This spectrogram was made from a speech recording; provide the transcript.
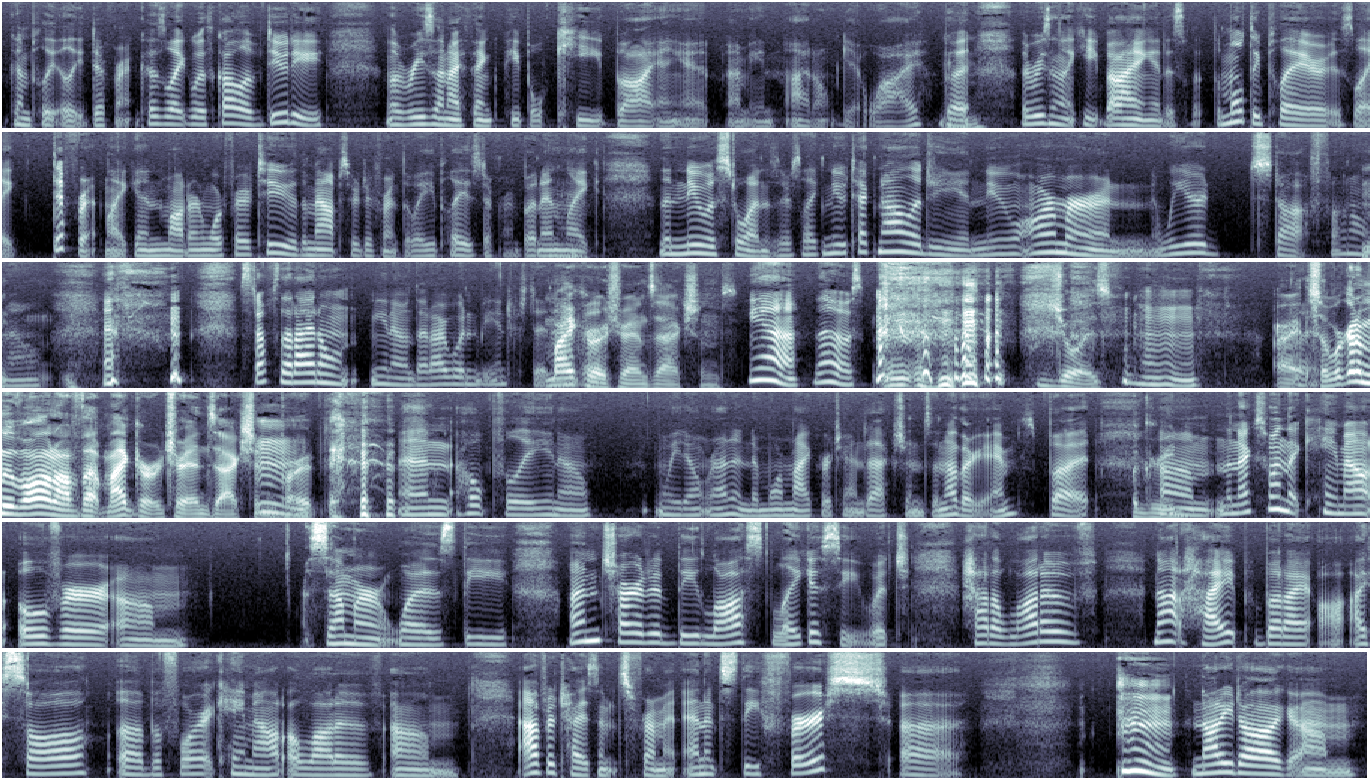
completely different. Because like with Call of Duty, the reason I think people keep buying it, I mean, I don't get why, but Mhm. the reason they keep buying it is that the multiplayer is like different. Like in Modern Warfare 2, the maps are different, the way you play is different. But in Mhm. like the newest ones, there's like new technology and new armor and weird stuff. I don't know. stuff that I don't, you know, that I wouldn't be interested in. Microtransactions, Yeah, those. joys. Mhm. All right, But- so we're gonna move on off that microtransaction Mm. part. and hopefully, you know, we don't run into more microtransactions in other games. But um, the next one that came out over um, summer was the Uncharted: The Lost Legacy, which had a lot of not hype, but I uh, I saw uh, before it came out a lot of um, advertisements from it, and it's the first uh, Naughty Dog um,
